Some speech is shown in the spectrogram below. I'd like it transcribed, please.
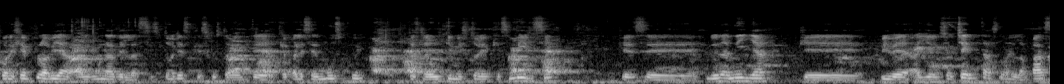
Por ejemplo, había alguna de las historias que es justamente, que aparece en Muscuy, que es la última historia, que es Mirsi, que es eh, de una niña que vive allí en los 80 ¿no? en La Paz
